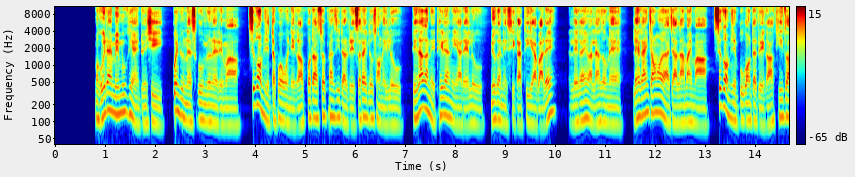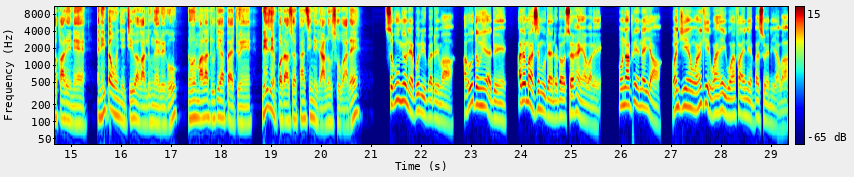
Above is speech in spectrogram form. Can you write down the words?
။မကွေးတိုင်းမင်းမှုခရိုင်တွင်ရှိ ပွင့်ဖြူနယ်စကူမြို့နယ်တွေမှာစစ်ကောင်ပြင်တပ်ဖွဲ့ဝင်တွေကပေါ်တာဆွဲဖမ်းဆီးတာတွေစတိုက်လှုပ်ဆောင်နေလို့ဒေသခံတွေထိတ်လန့်နေရတယ်လို့မြို့ကန်နေစီကသိရပါတယ်။လေကိုင်းရွာလမ်းစုံနဲ့လေကိုင်းကျောင်းတော်ရွာကြားလမ်းပိုင်းမှာစစ်ကောင်ပြင်ပူးပေါင်းတပ်တွေကခီးသွွားကားတွေနဲ့အနီးပတ်ဝန်းကျင်ကျေးရွာကလူငယ်တွေကိုနိုဝင်ဘာလဒုတိယပတ်အတွင်းနေ့စဉ်ပေါ်တာဆွဲဖမ်းဆီးနေတာလို့ဆိုပါတယ်။စကူးမြို့နယ်ပွင့်ပြူဘက်တွေမှာအခု၃ရက်အတွင်းအဓမ္မစစ်မှုတန်းတော်တော်ဆွဲခံရပါတယ်။ဟွန်နာဖြစ်တဲ့ရောင် 1GN 1K 1815 နဲ့ပတ်ဆွဲနေရပါ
